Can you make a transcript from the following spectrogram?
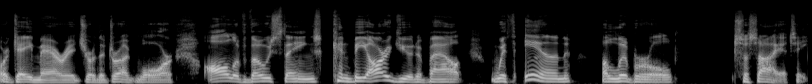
or gay marriage or the drug war. All of those things can be argued about within a liberal society.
